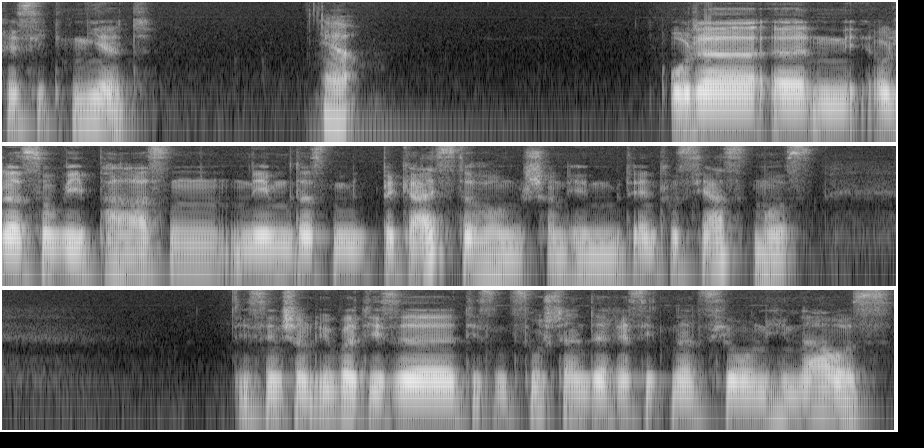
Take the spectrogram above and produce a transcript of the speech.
Resigniert. Ja. Oder, äh, oder so wie Parsen nehmen das mit Begeisterung schon hin, mit Enthusiasmus. Die sind schon über diese, diesen Zustand der Resignation hinaus.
